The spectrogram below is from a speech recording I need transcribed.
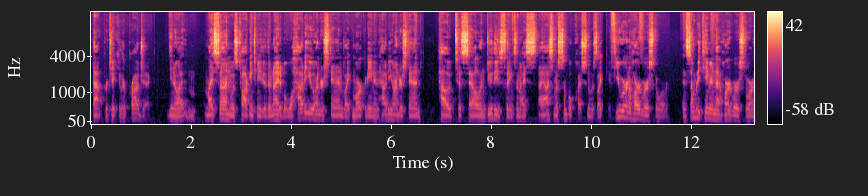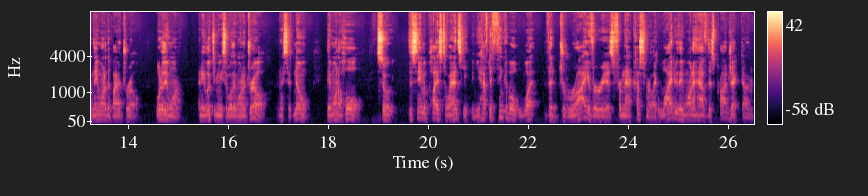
that particular project. You know, I, my son was talking to me the other night about, well, how do you understand like marketing and how do you understand how to sell and do these things. And I, I asked him a simple question. It was like, if you were in a hardware store and somebody came in that hardware store and they wanted to buy a drill, what do they want? And he looked at me and he said, well, they want a drill. And I said, no, they want a hole. So the same applies to landscaping. You have to think about what the driver is from that customer. Like, why do they want to have this project done?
